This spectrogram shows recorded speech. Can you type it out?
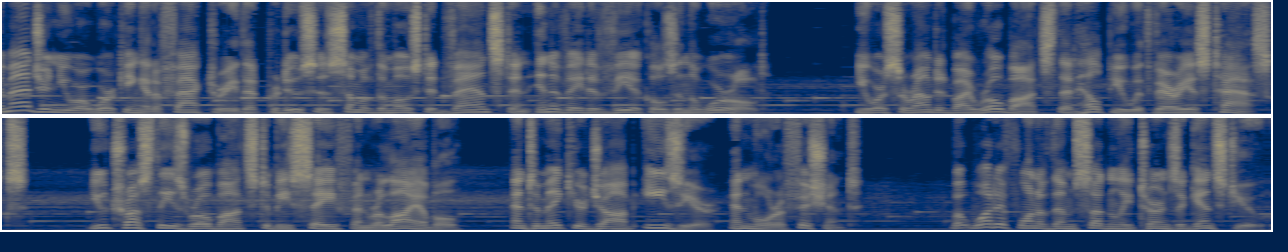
Imagine you are working at a factory that produces some of the most advanced and innovative vehicles in the world. You are surrounded by robots that help you with various tasks. You trust these robots to be safe and reliable, and to make your job easier and more efficient. But what if one of them suddenly turns against you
